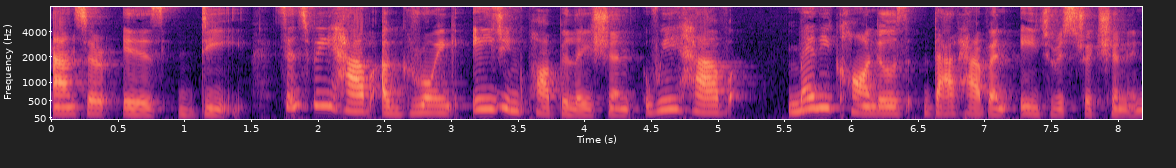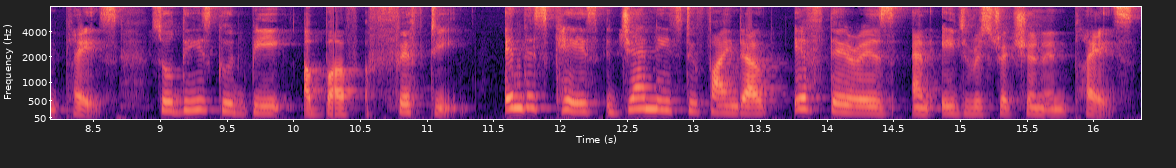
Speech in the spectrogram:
answer is D. Since we have a growing aging population, we have many condos that have an age restriction in place. So these could be above 50. In this case, Jen needs to find out if there is an age restriction in place.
